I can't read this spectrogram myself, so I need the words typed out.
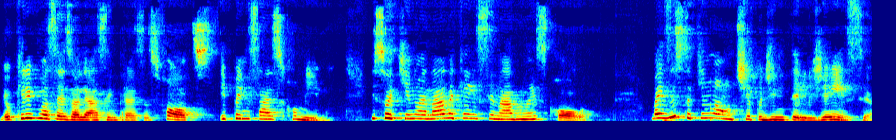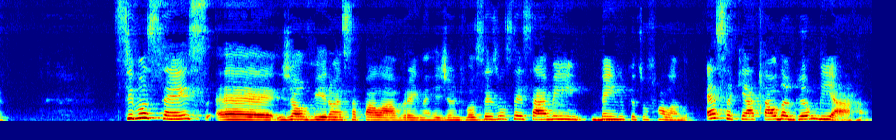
eu queria que vocês olhassem para essas fotos e pensassem comigo. Isso aqui não é nada que é ensinado na escola. Mas isso aqui não é um tipo de inteligência? Se vocês é, já ouviram essa palavra aí na região de vocês, vocês sabem bem do que eu estou falando. Essa aqui é a tal da gambiarra,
